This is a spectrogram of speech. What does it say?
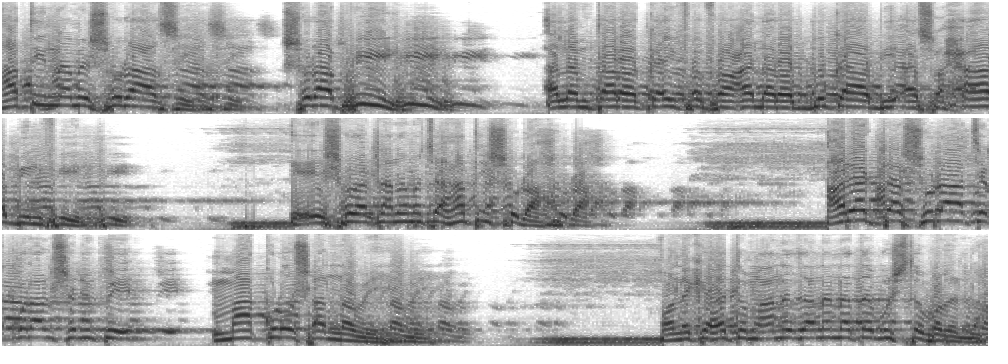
হাতির নামে সোরা আছে, সোরা ফিল। আলম তারা কাইফা ফাআলা রাব্বুকা বিআসহাবিল ফিল। এই সূরাটার নাম হচ্ছে হাতি সূরা। আর একটা সোরা আছে কোরআন শরীফে, মাকড়সার নামে। অনেকে হয়তো মানে জানে না, তাই বুঝতে পারেন না।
